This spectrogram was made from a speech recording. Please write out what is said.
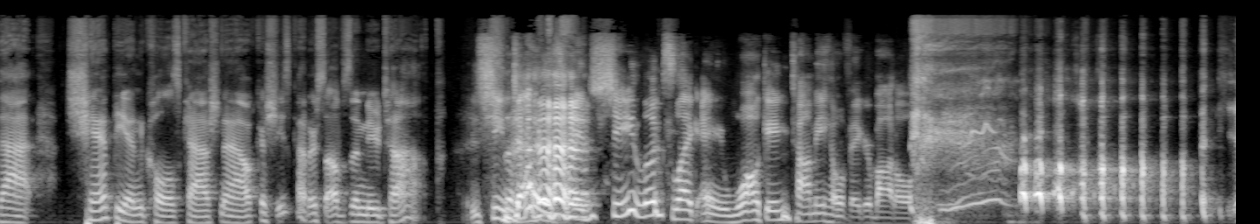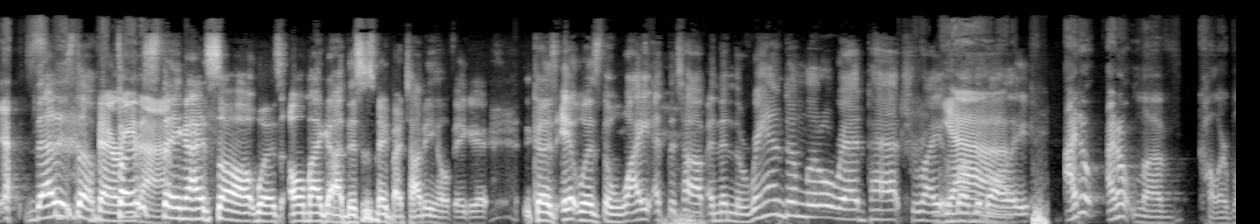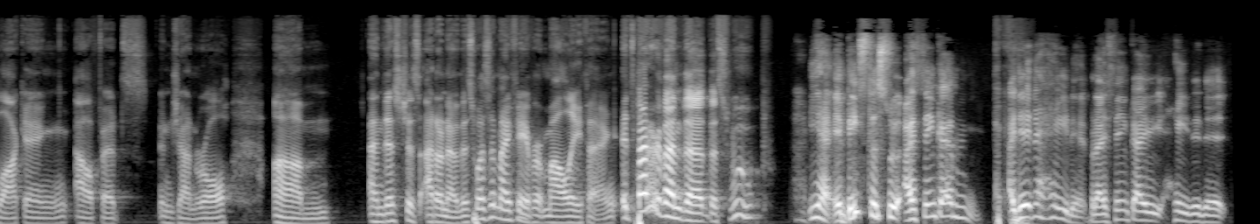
that champion Cole's cash now because she's got herself a new top. She does, and she looks like a walking Tommy Hilfiger bottle. yes. That is the Bury first that. thing I saw was, oh my god, this is made by Tommy Hilfiger because it was the white at the top and then the random little red patch right above the belly. I don't I don't love color blocking outfits in general. Um and this just I don't know. This wasn't my favorite Molly thing. It's better than the the swoop. Yeah, it beats the swoop. I think I'm. I didn't hate it, but I think I hated it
